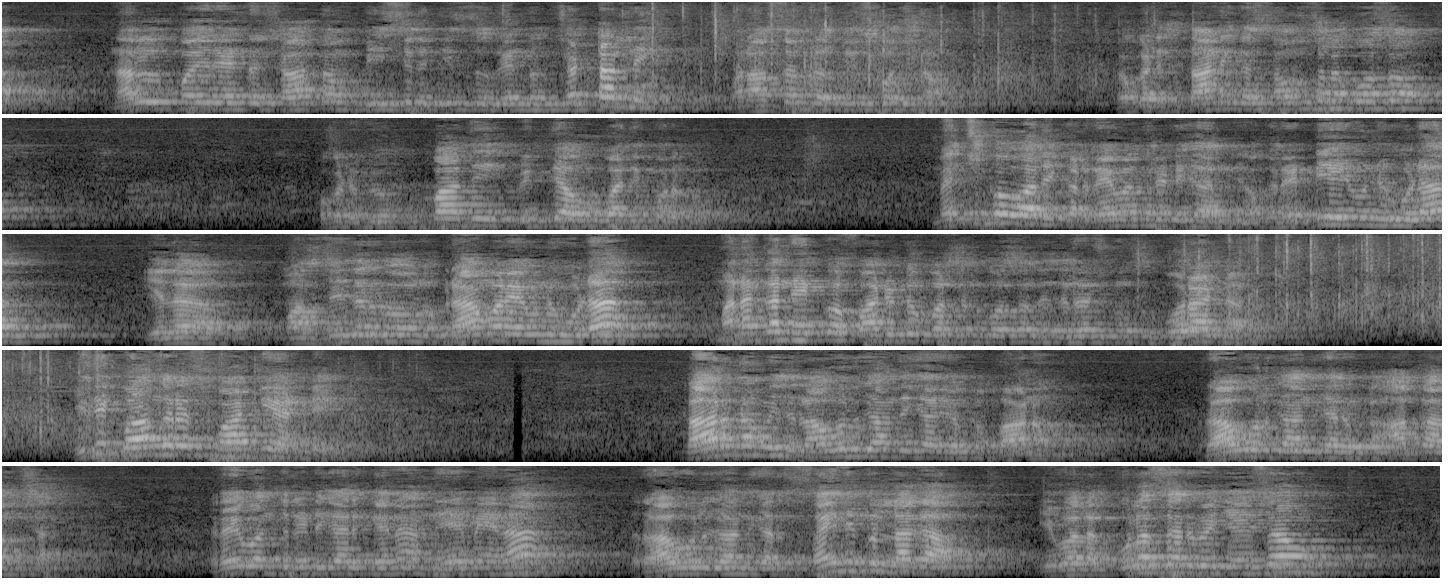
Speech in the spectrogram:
నలభై రెండు శాతం బీసీలకు ఇస్తూ రెండు చట్టాల్ని మన అసెంబ్లీలో తీసుకొచ్చినాం. ఒకటి స్థానిక సంస్థల కోసం ఒకటి ఉపాధి విద్యా ఉపాధి కొరకు. మెచ్చుకోవాలి ఇక్కడ రేవంత్ రెడ్డి గారిని. ఒక రెడ్డి అయి ఉండి కూడా ఇలా మా శ్రీధర్ గౌడ్ బ్రాహ్మణ అయి ఉండి కూడా మనకన్నా ఎక్కువ ఫార్టీ టూ పర్సెంట్ కోసం రిజర్వేషన్ పోరాడినారు. ఇది కాంగ్రెస్ పార్టీ అంటే. కారణం ఇది రాహుల్ గాంధీ గారి యొక్క బాణం. రాహుల్ గాంధీ గారి యొక్క ఆకాంక్ష. రేవంత్ రెడ్డి గారికైనా నేమైనా రాహుల్ గాంధీ గారు సైనికుల్లాగా ఇవాళ కుల సర్వే చేశాం.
